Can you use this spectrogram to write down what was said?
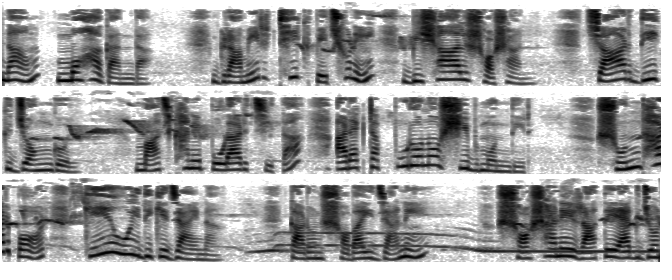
নাম মহাগান্দা। গ্রামের ঠিক পেছনেই বিশাল শ্মশান, চারদিক জঙ্গল, মাঝখানে পোড়ার চিতা আর একটা পুরনো শিব মন্দির। সন্ধ্যার পর কেউ ওই দিকে যায় না, কারণ সবাই জানে শ্মশানে রাতে একজন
